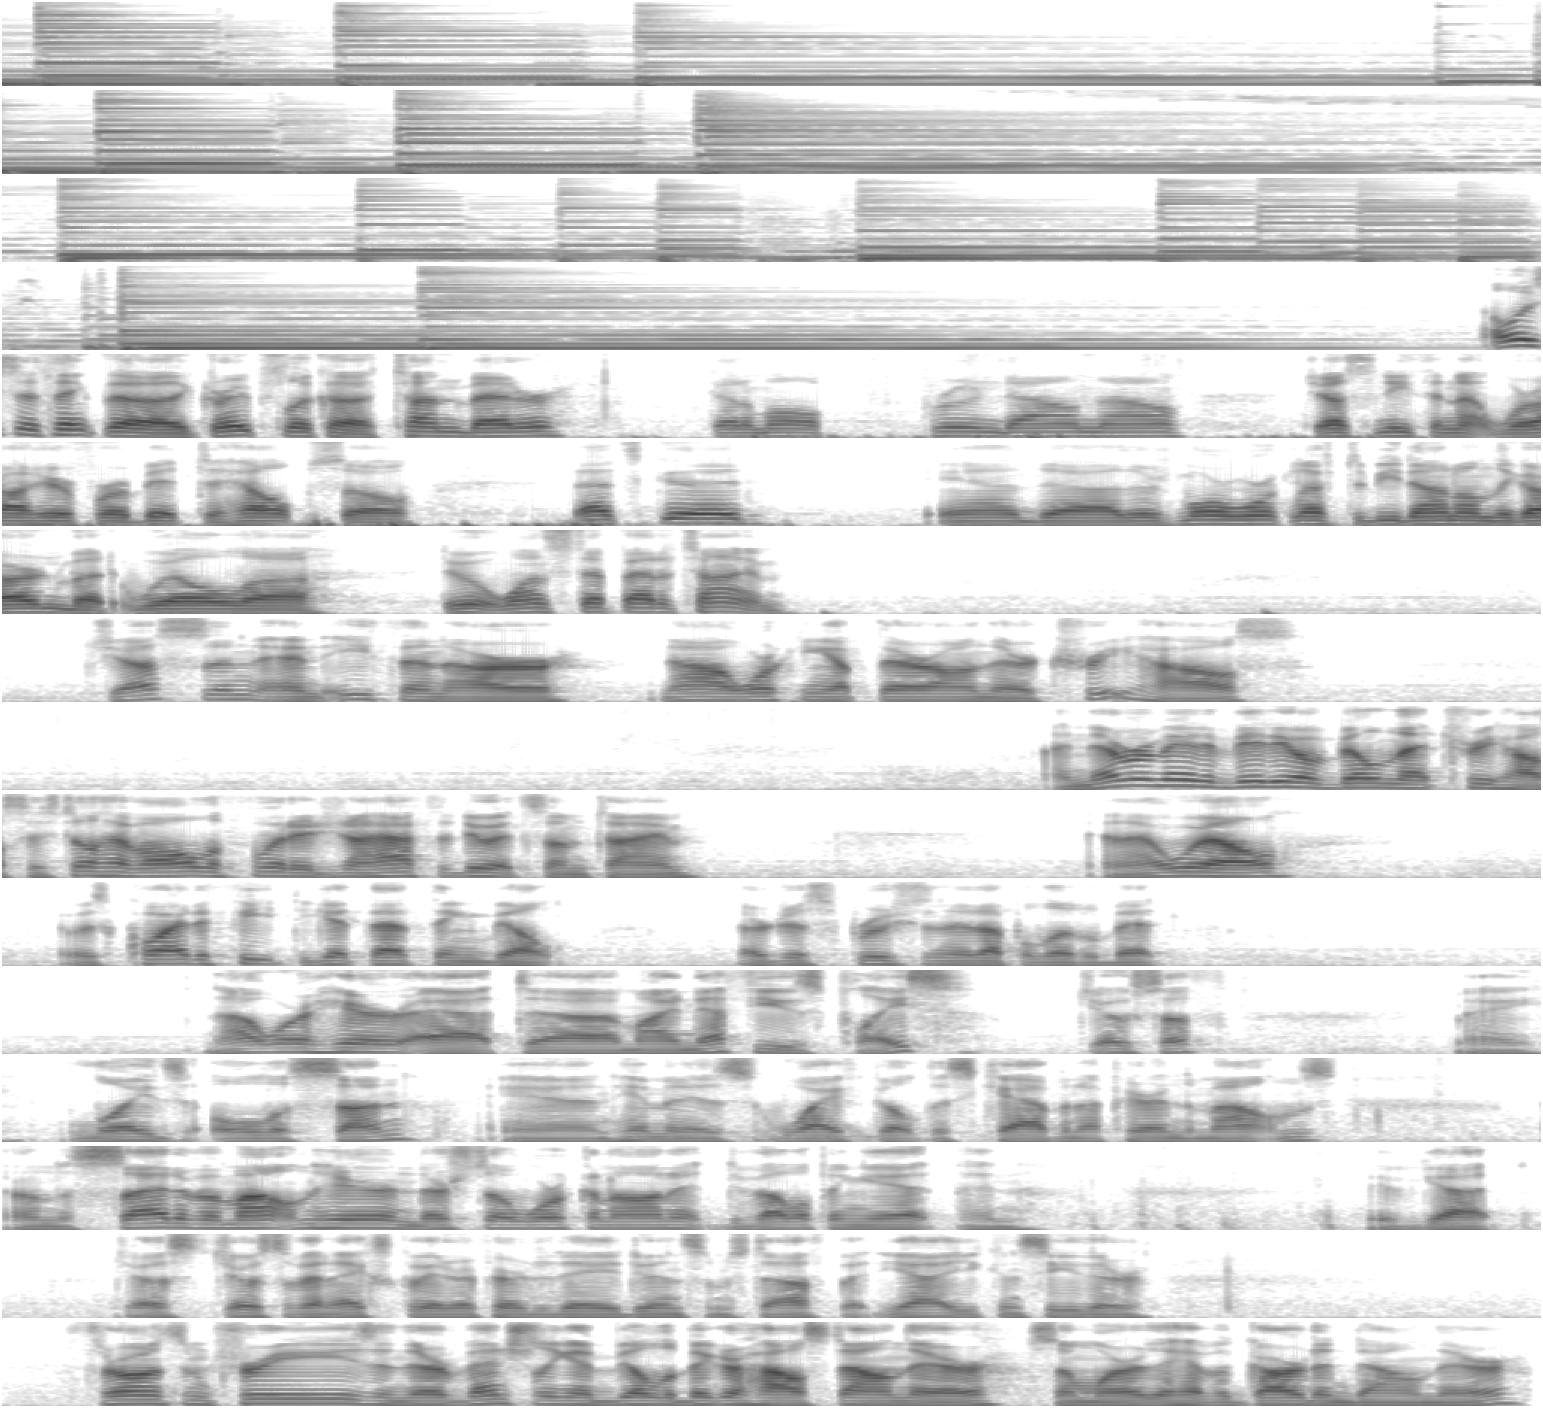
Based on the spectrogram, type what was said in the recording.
Least I think the grapes look a ton better. Got them all pruned down now. Justin and Ethan, we're out here for a bit to help, so that's good. And uh, there's more work left to be done on the garden, but we'll uh, do it one step at a time. Justin and Ethan are now working up there on their tree house. I never made a video of building that tree house. I still have all the footage, and I have to do it sometime and I will. It was quite a feat to get that thing built. They're just sprucing it up a little bit. Now we're here at uh, my nephew's place, Joseph, my Lloyd's oldest son, and him and his wife built this cabin up here in the mountains. They're on the side of a mountain here, and they're still working on it, developing it, and they've got Joseph and an excavator up here today doing some stuff. But yeah, you can see they're throwing some trees, and they're eventually going to build a bigger house down there somewhere. They have a garden down there.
